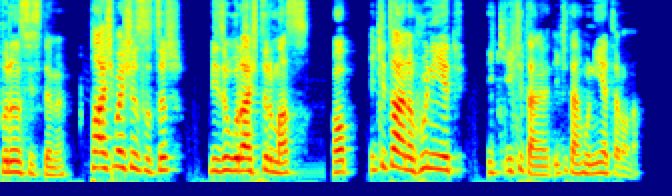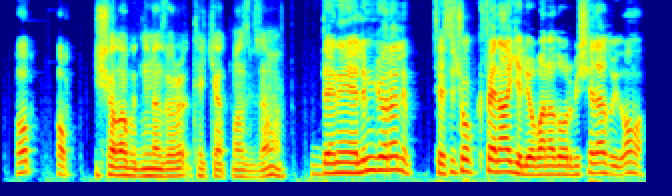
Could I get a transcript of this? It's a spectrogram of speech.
Fırın sistemi. Taş başı ısıtır. Bizi uğraştırmaz. Hop. iki tane huni yet... iki, iki tane iki tane huni yeter ona. Hop hop. İnşallah bu dinozoru tek atmaz bize ama. Deneyelim görelim. Sesi çok fena geliyor bana doğru bir şeyler duydum ama.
